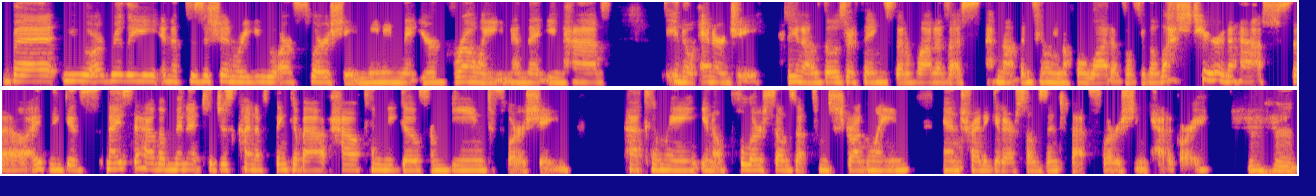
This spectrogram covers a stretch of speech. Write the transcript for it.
but you are really in a position where you are flourishing, meaning that you're growing and that you have, you know, energy. You know, those are things that a lot of us have not been feeling a whole lot of over the last year and a half. So I think it's nice to have a minute to just kind of think about how can we go from being to flourishing? How can we, you know, pull ourselves up from struggling and try to get ourselves into that flourishing category? Mm-hmm.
